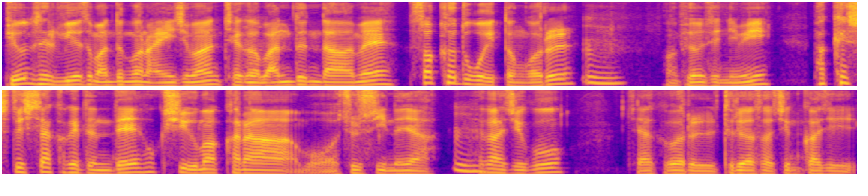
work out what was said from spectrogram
비혼세를 위해서 만든 건 아니지만 제가 음. 만든 다음에 썩혀두고 있던 거를 음, 어, 비혼세님이 팟캐스트 시작하게 됐는데 혹시 음악 하나 뭐 줄 수 있느냐 음. 해가지고 제가 그거를 드려서 지금까지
